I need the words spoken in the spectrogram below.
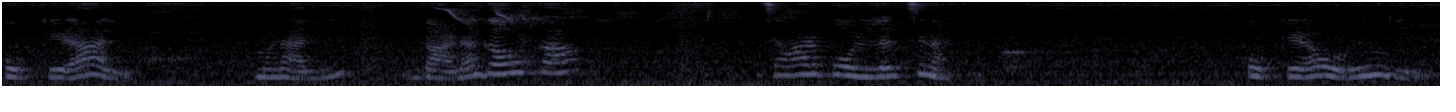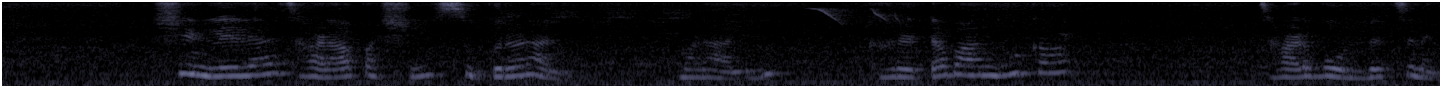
कोकिळा आली. म्हणाली गाणं गाऊ का? झाड बोललंच नाही. कोकिळा ओढून गेली. शिणलेल्या झाडापाशी सुकरण आली. म्हणाली घरटं बांधू का? झाड बोललंच नाही.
